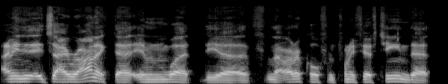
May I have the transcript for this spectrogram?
I mean, it's ironic that in what the uh, from the article from 2015 that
